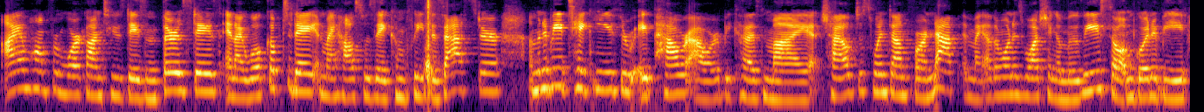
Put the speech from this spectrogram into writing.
I am home from work on Tuesdays and Thursdays and I woke up today and my house was a complete disaster. I'm going to be taking you through a power hour because my child just went down for a nap and my other one is watching a movie. So I'm going to be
